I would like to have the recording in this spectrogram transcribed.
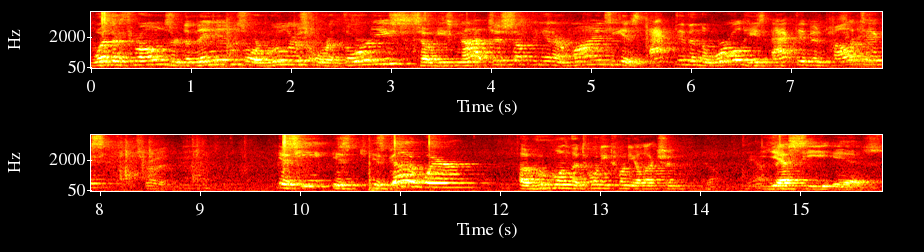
whether thrones or dominions or rulers or authorities. So he's not just something in our minds. He is active in the world. He's active in politics. That's right. Is he is is God aware of who won the 2020 election? Yes, he is.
